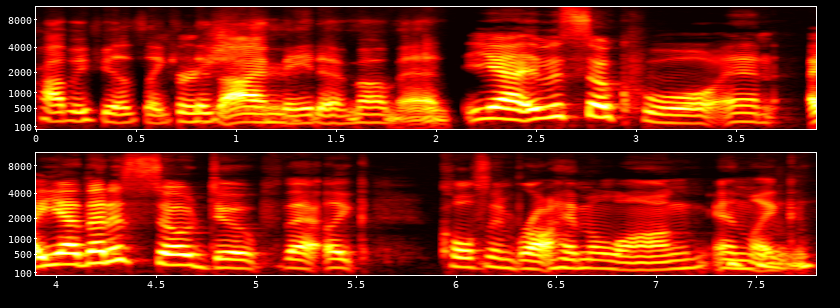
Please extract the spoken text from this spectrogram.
probably feels like For his I made it moment. Yeah, it was so cool. And uh, yeah, that is so dope that like Colson brought him along and like Mhm.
